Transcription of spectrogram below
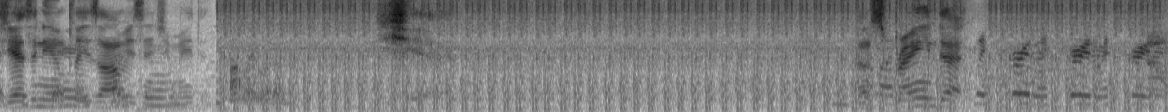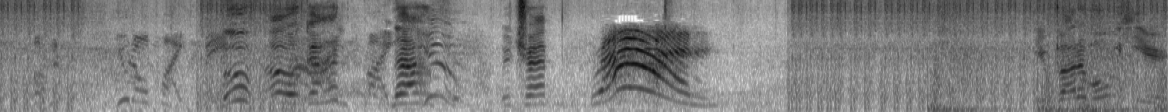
She hasn't even played scariest zombies since to you made it. Probably would've. Yeah. I'm spraying that. We're screwed. We're screwed. We're screwed. You don't bite me. Move! Oh god! No! We're trapped. Run! You brought him over here.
